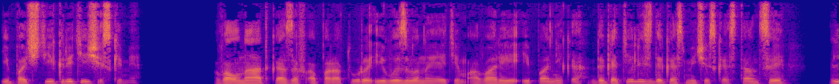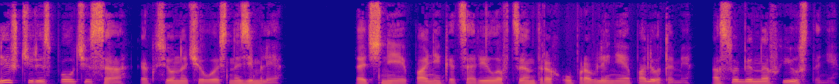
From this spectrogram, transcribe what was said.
и почти критическими. Волна отказов аппаратуры и вызванные этим аварии и паника докатились до космической станции лишь через полчаса, как все началось на Земле. Точнее, паника царила в центрах управления полетами, особенно в Хьюстоне.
